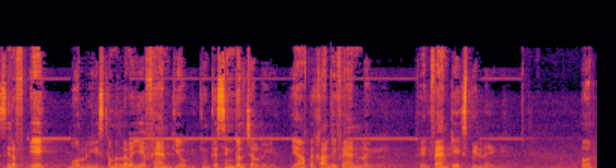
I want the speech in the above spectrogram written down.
सिर्फ़ एक बोल रही है, इसका मतलब है ये फ़ैन की होगी, क्योंकि सिंगल चल रही है। यहाँ पे खाली फ़ैन लगेगी फ़ैन की एक स्पीड लगेगी। और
